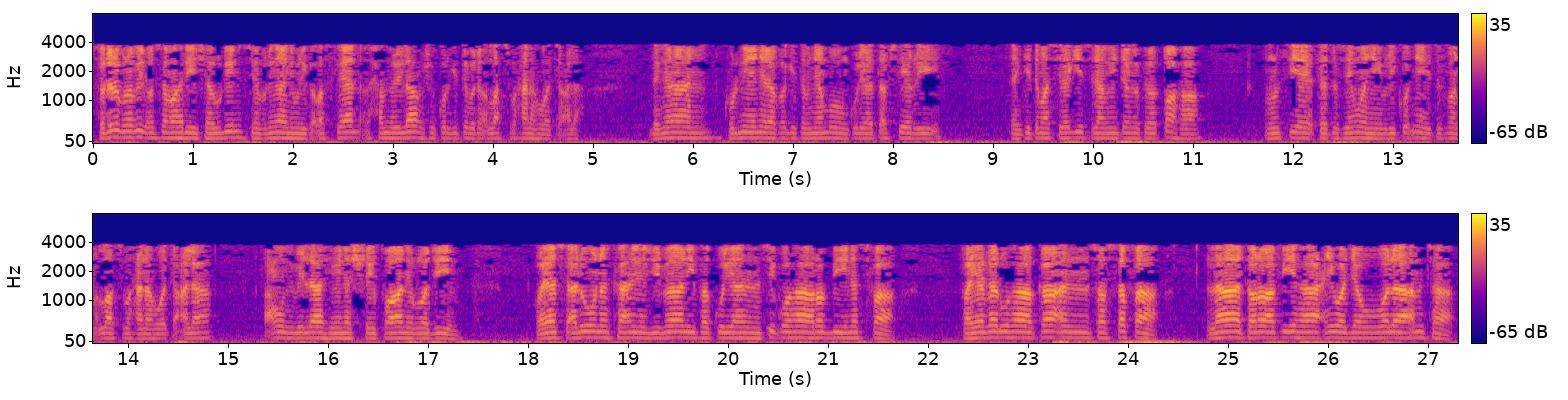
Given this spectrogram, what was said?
Saudara Ibn Abid Ustaz Mahdi Syarudin Saya peringat ini berikan pasalian Alhamdulillah bersyukur kita kepada Allah Subhanahu Wa Taala. Dengan kurnianya dapat kita menyambung kuliah tafsir Dan kita masih lagi sedang menjaga kuliah Taha. Menuruti ayat 105 yang berikutnya Itu firman Allah subhanahu wa ta'ala. A'udhu billahi minasyaitanir rajim Wa yas'alunaka anil jibali Fakul yansifuha rabbi nasfa Fayadharuha ka'an sassafa La tara fiha iwaja wala amta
